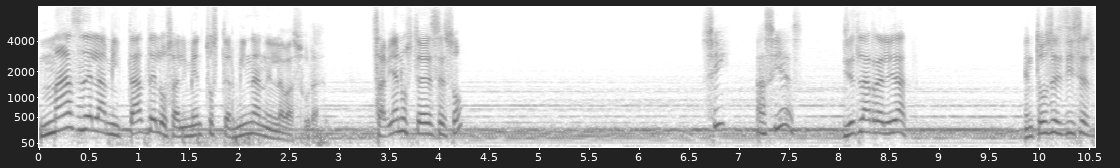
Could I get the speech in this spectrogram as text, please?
Más de la mitad de los alimentos terminan en la basura. ¿Sabían ustedes eso? Sí, así es. Y es la realidad. Entonces dices,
